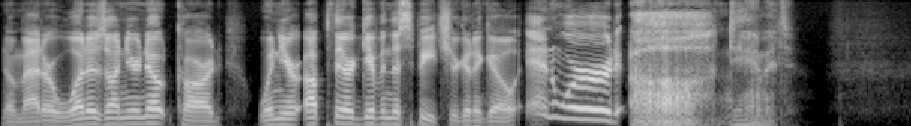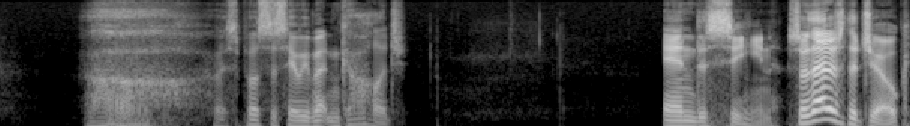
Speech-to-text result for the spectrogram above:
no matter what is on your note card, when you're up there giving the speech, you're going to go, N word. Oh, damn it. Oh, I was supposed to say we met in college. End the scene. So that is the joke.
